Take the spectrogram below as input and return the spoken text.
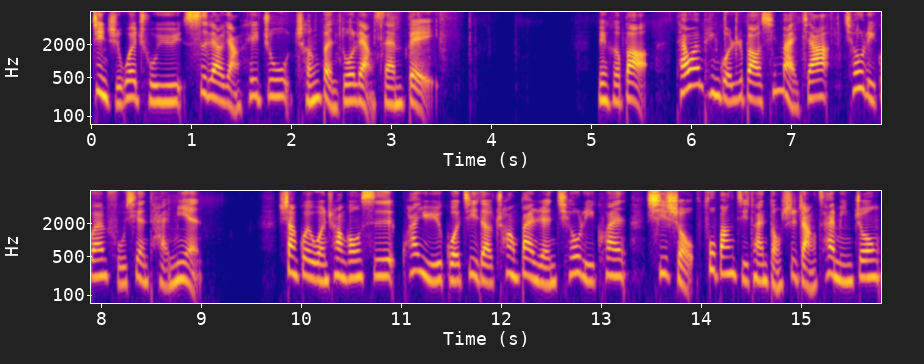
禁止喂厨余饲料养黑猪，成本多两三倍。联合报、台湾苹果日报新买家邱黎宽浮现台面。上柜文创公司宽娱国际的创办人邱黎宽携手富邦集团董事长蔡明忠、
